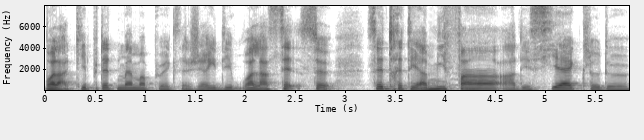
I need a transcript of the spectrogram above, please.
voilà, qui est peut-être même un peu exagérée. Il dit, voilà, ce, ce traité a mis fin à des siècles de,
